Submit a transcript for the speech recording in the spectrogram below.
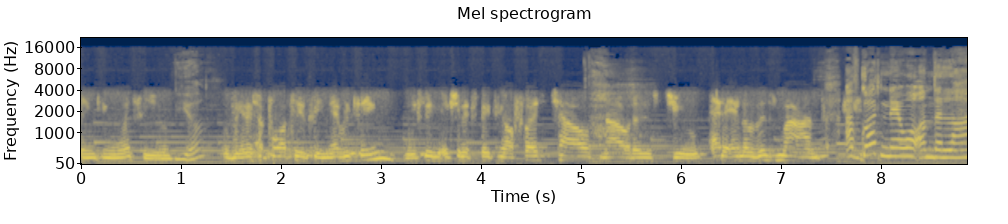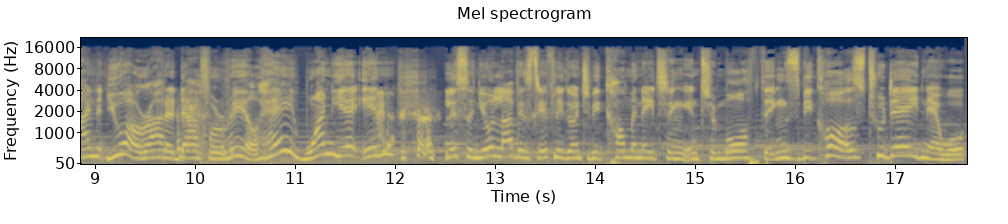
sinking with you. Yeah. Very supportive in everything. We're actually expecting our first child now that is due at the end of this month. I've got Neo on the line. You are right or die for real. Hey, one year in, listen, your love is definitely going to be culminating into more things because today, Neo,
